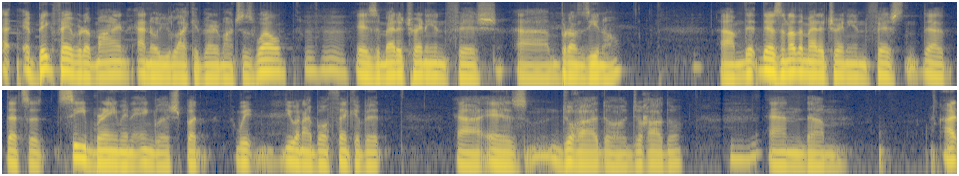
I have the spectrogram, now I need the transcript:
a, a big favorite of mine, I know you like it very much as well, is a Mediterranean fish, uh, bronzino. Um, th- there's another Mediterranean fish that, that's a sea bream in English, but we, you and I both think of it uh, as dorade or dorado. And um, I,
